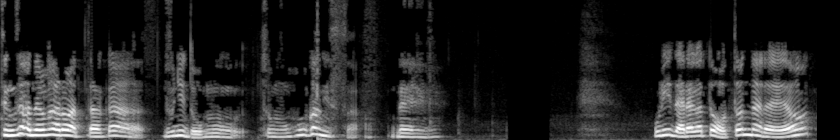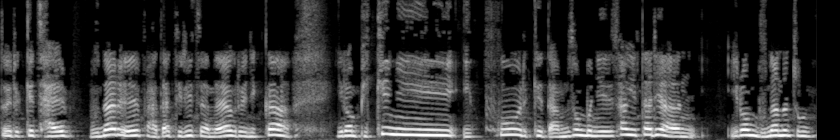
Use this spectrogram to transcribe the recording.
등산을 하러 왔다가 눈이 너무 좀 호강했어요. 네. 우리나라가 또 어떤 나라예요? 또 이렇게 잘 문화를 받아들이잖아요. 그러니까 이런 비키니 입고 이렇게 남성분이 상의 탈의한 이런 문화는 좀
